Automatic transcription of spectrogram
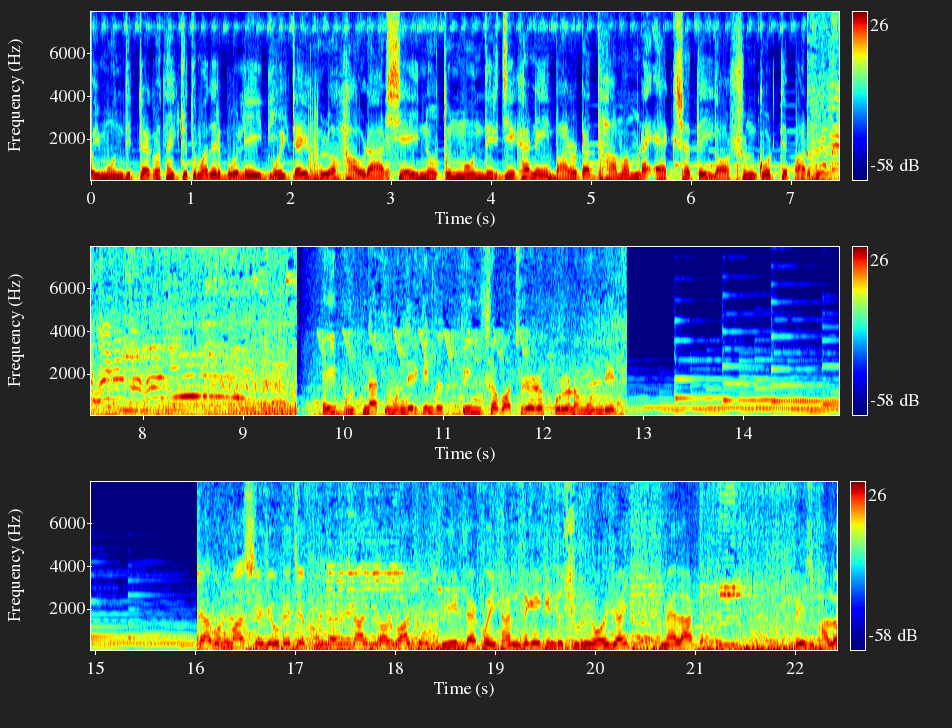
ওই মন্দিরটার কথা একটু তোমাদের বলেই দিই। ওইটাই হলো হাওড়ার সেই নতুন মন্দির যেখানে বারোটা ধাম আমরা একসাথেই দর্শন করতে পারব। এই ভূতনাথ মন্দির কিন্তু তিনশো বছরেরও পুরনো মন্দির। শ্রাবণ মাস সেজে উঠেছে ভূতনাথ দরবার। ভিড় দেখো এখান থেকেই কিন্তু শুরু হয়ে যায় মেলার। বেশ ভালো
